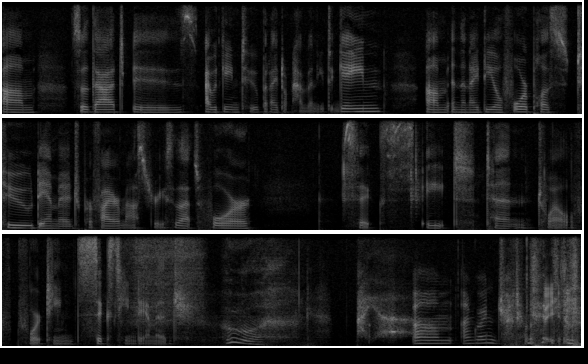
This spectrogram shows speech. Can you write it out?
Um, so that is I would gain two, but I don't have any to gain. Um, and then I deal four plus two damage per fire mastery. So that's for six, eight, 10, 12, 14, 16 damage. Whew. Fire. Um, I'm going to try to evade.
